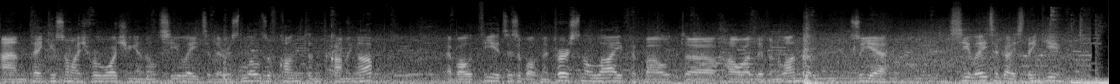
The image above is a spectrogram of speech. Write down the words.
and thank you so much for watching. And I'll see you later. There is loads of content coming up about theaters, about my personal life, about uh, how I live in London. So yeah, see you later, guys. Thank you.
